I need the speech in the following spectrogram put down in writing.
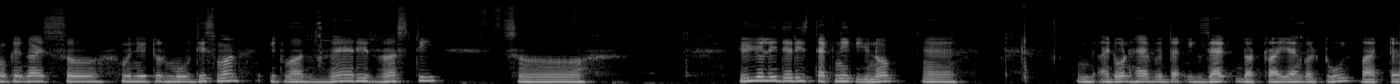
Okay guys so we need to remove this one. It was very rusty so usually there is technique you know uh, I don't have the exact the triangle tool but uh,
